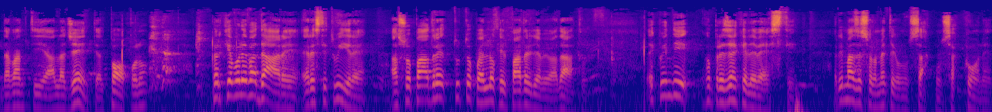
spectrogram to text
davanti alla gente, al popolo, perché voleva dare e restituire a suo padre tutto quello che il padre gli aveva dato. E quindi comprese anche le vesti. Rimase solamente con un sacco, un saccone,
